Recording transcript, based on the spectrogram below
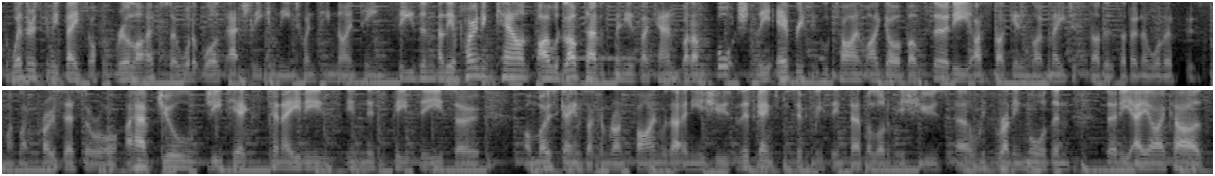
The weather is going to be based off of real life, so what it was actually in the 2019 season. Now, the opponent count, I would love to have as many as I can, but unfortunately, every single time I go above 30, I start getting like major stutters. I don't know what if it's my like processor or I have dual GTX 1080s in this PC, so on most games I can run fine without any issues, but this game specifically seems to have a lot of issues uh, with running more than 30 AI cars.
